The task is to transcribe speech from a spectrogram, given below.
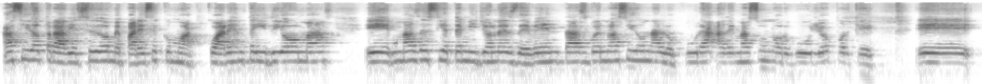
ha sido traducido, me parece, como a 40 idiomas, eh, más de 7 millones de ventas. Bueno, ha sido una locura, además un orgullo porque eh,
